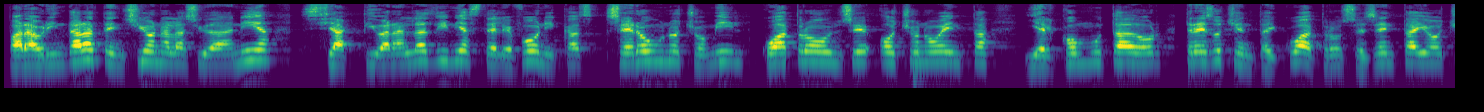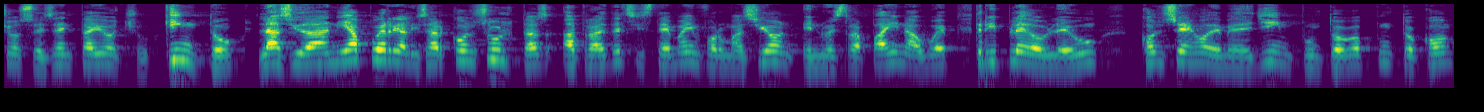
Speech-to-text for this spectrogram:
para brindar atención a la ciudadanía, se activarán las líneas telefónicas 018 411 890 y el conmutador 384 68 68. Quinto, la ciudadanía puede realizar consultas a través del sistema de información en nuestra página web www.consejodemedellín.gov.com,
